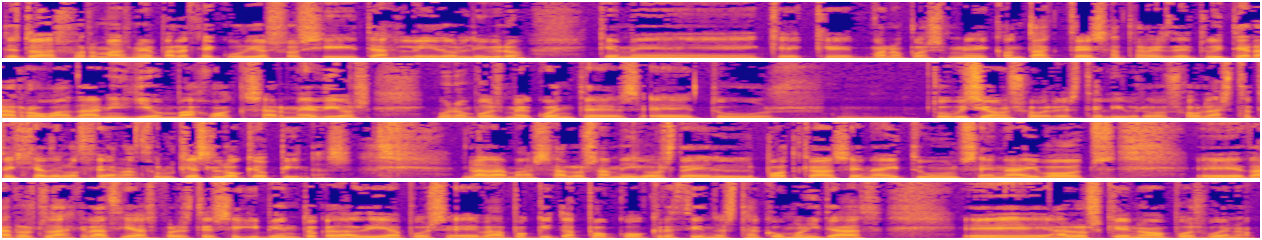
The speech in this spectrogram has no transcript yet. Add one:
De todas formas, me parece curioso si te has leído el libro que me, que, bueno, pues me contactes a través de Twitter, arroba dani-axarmedios, y bueno, pues me cuentes eh, tus, tu visión sobre este libro, sobre la estrategia del Océano Azul, qué es lo que opinas. Nada más, a los amigos del podcast en iTunes, en iBots, eh, daros las gracias por este seguimiento. Cada día, pues eh, va poquito a poco creciendo esta comunidad. Eh, a los que no, pues bueno,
